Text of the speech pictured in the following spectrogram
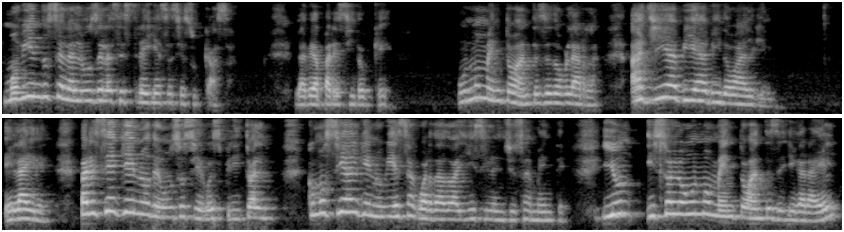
moviéndose a la luz de las estrellas hacia su casa. Le había parecido que, un momento antes de doblarla, allí había habido alguien, el aire parecía lleno de un sosiego espiritual, como si alguien hubiese aguardado allí silenciosamente, y, un, y solo un momento antes de llegar a él,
